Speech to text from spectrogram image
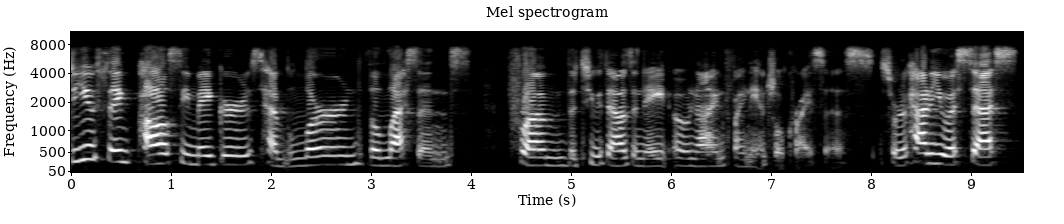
do you think policymakers have learned the lessons from the 2008 09 financial crisis? Sort of how do you assess?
